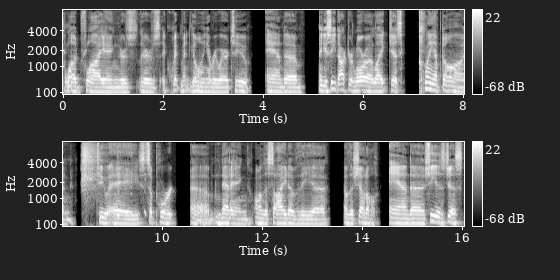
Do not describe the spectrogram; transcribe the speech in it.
blood flying. There's there's equipment going everywhere too, and um, and you see Dr. Laura like just clamped on to a support um, netting on the side of the uh, of the shuttle, and uh, she is just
